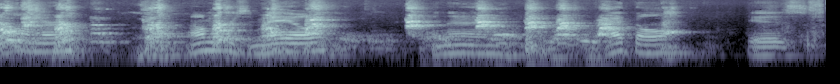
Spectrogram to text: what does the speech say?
Elmer. Elmer's male, and then Ethel is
